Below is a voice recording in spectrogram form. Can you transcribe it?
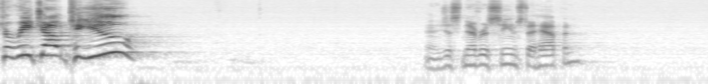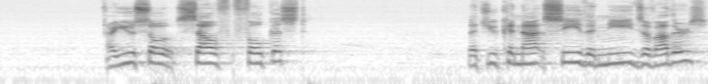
to reach out to you? And it just never seems to happen? Are you so self focused that you cannot see the needs of others?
